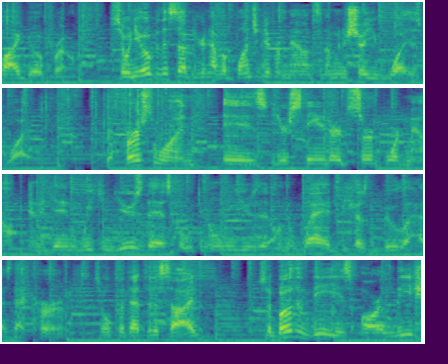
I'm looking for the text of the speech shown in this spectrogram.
by GoPro. So when you open this up, you're gonna have a bunch of different mounts and I'm gonna show you what is what. The first one is your standard surfboard mount. And again, we can use this, but we can only use it on the wedge because the Bula has that curve. So we'll put that to the side. So both of these are leash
